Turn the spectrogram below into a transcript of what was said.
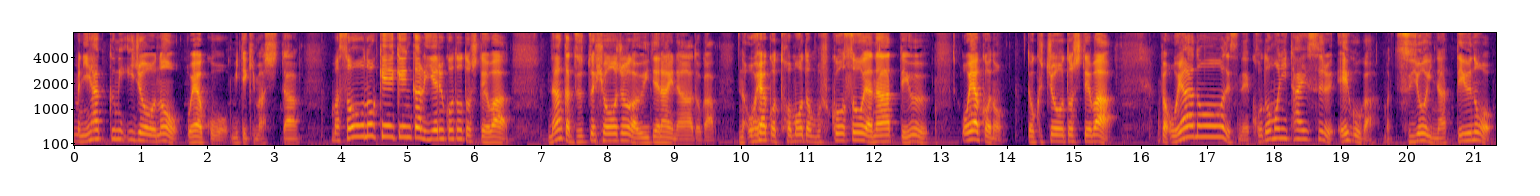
200組以上の親子を見てきました。まあ、その経験から言えることとしてはなんかずっと表情が浮いてないなとか親子ともども不幸そうやなっていう親子の特徴としてはやっぱ親のですね子供に対するエゴが強いなっていうのを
